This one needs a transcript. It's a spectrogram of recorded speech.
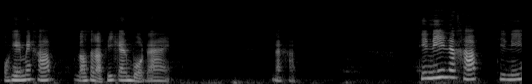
โอเคไหมครับ เราสลับที่การบวกได้นะครับ ทีนี้นะครับ ทีนี้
